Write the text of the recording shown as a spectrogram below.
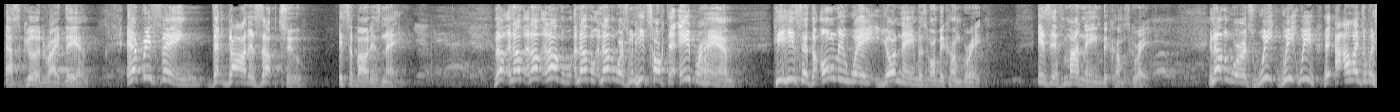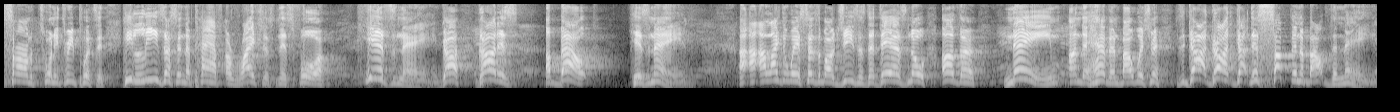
That's good right there. Everything that God is up to, it's about his name. In other, in, other, in, other, in other words, when he talked to Abraham, he, he said, The only way your name is going to become great is if my name becomes great. In other words, we, we, we, I like the way Psalm 23 puts it. He leads us in the path of righteousness for his name. God, God is about his name. I, I, like the way it says about Jesus that there's no other name under heaven by which man, God, God, God, there's something about the name.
